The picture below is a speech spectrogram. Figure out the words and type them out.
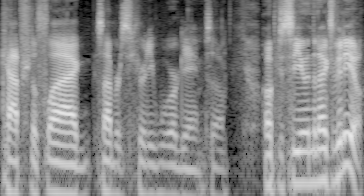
capture the flag cybersecurity war game. So, hope to see you in the next video.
